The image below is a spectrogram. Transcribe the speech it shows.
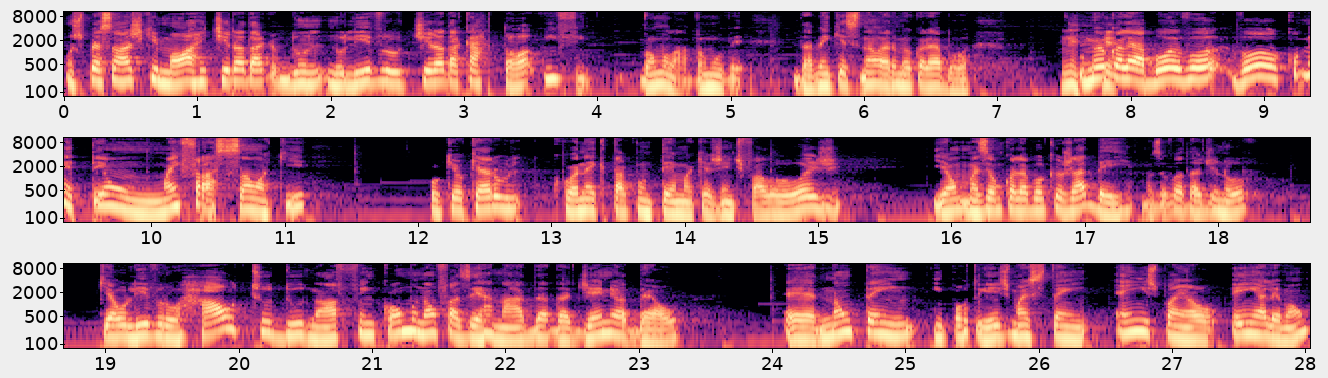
uns personagens que morrem, tira da, do- no livro, tira da cartola. Enfim, vamos lá, vamos ver. Ainda bem que esse não era o meu colher boa. O meu colher boa, eu vou, vou cometer um- uma infração aqui, porque eu quero conectar com o tema que a gente falou hoje. E é um, mas é um colher que eu já dei, mas eu vou dar de novo. Que é o livro How to Do Nothing, Como Não Fazer Nada, da Jenny Odell. É, não tem em português, mas tem em espanhol em alemão.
